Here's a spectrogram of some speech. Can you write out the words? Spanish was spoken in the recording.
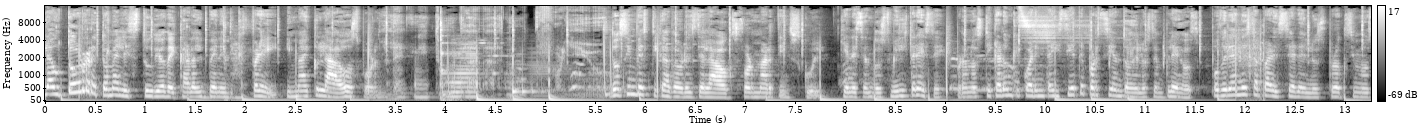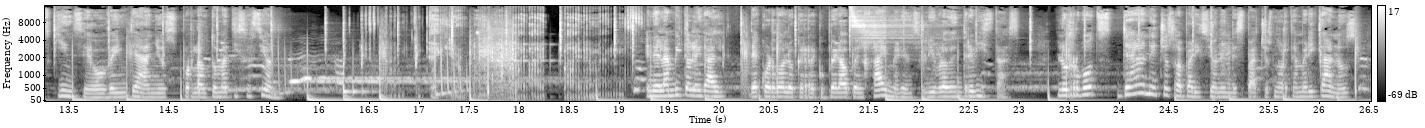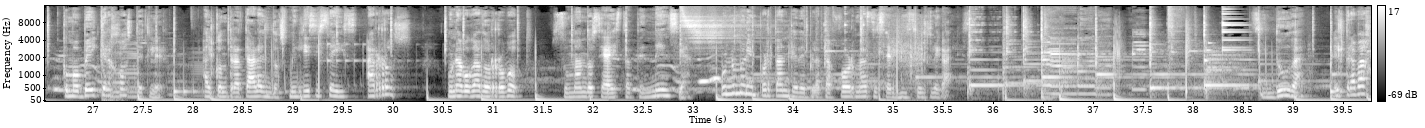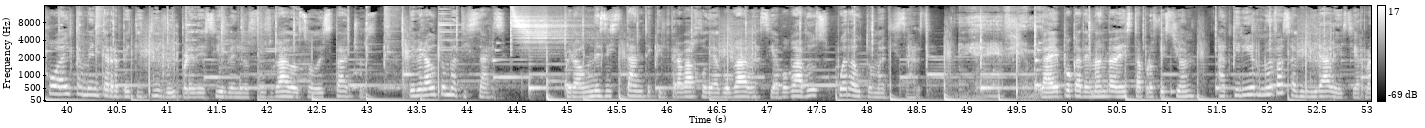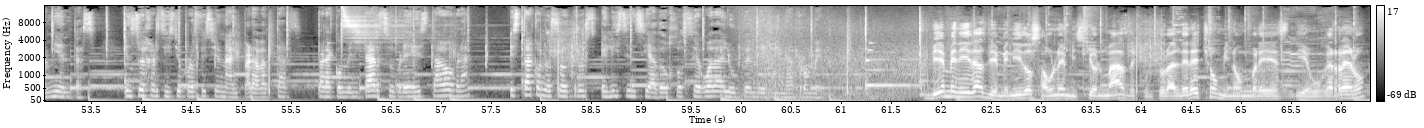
El autor retoma el estudio de Carl Benedict Frey y Michael A. Osborne, dos investigadores de la Oxford Martin School, quienes en 2013 pronosticaron que 47% de los empleos podrían desaparecer en los próximos 15 o 20 años por la automatización. En el ámbito legal, de acuerdo a lo que recupera Oppenheimer en su libro de entrevistas, los robots ya han hecho su aparición en despachos norteamericanos, como Baker Hostetler, al contratar en 2016 a Ross, un abogado robot, sumándose a esta tendencia un número importante de plataformas de servicios legales. Sin duda, el trabajo altamente repetitivo y predecible en los juzgados o despachos deberá automatizarse, pero aún es distante que el trabajo de abogadas y abogados pueda automatizarse. La época demanda de esta profesión adquirir nuevas habilidades y herramientas en su ejercicio profesional para adaptarse. Para comentar sobre esta obra, está con nosotros el licenciado José Guadalupe Medina Romero. Bienvenidas, bienvenidos a una emisión más de Cultura al Derecho. Mi nombre es Diego Guerrero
